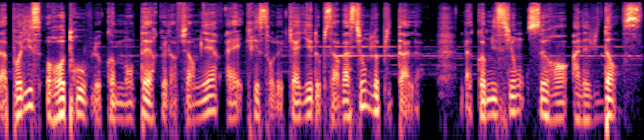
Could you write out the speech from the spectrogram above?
La police retrouve le commentaire que l'infirmière a écrit sur le cahier d'observation de l'hôpital. La commission se rend à l'évidence.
